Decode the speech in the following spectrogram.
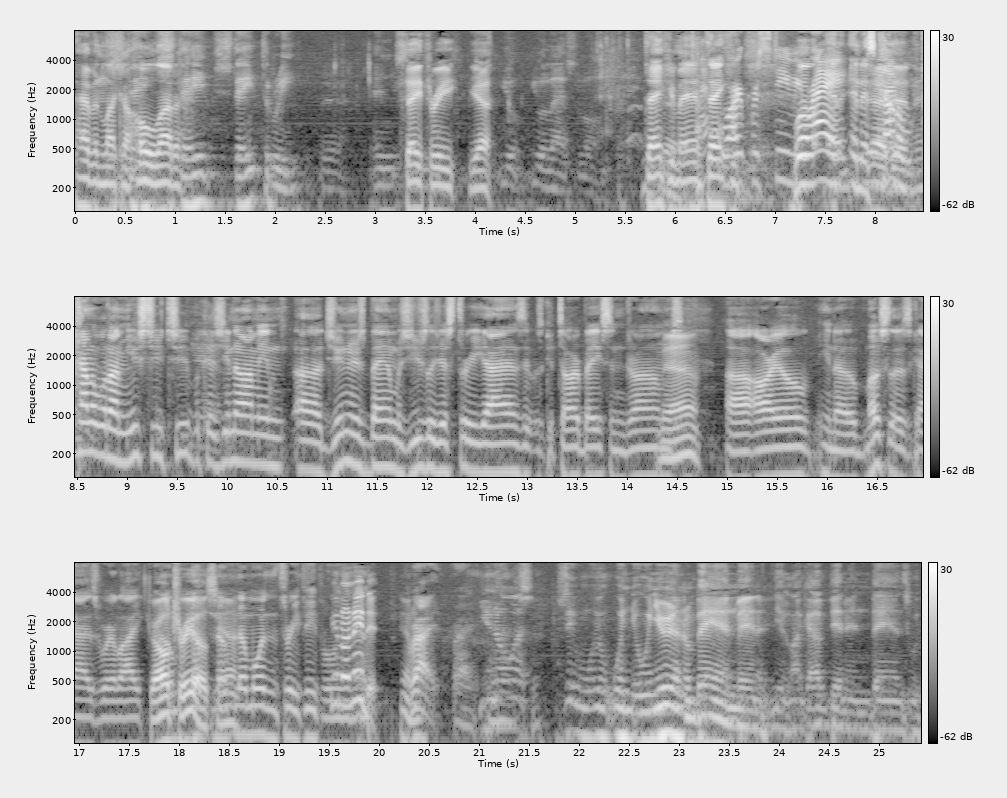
having like a whole lot of. stay, stay three. And Stay three, yeah. You'll, you'll last long. Thank you, man. That Thank you. worked for Stevie Well, Ray. and, and it's Yeah, kind of did, kind of what I'm used to too, because you know, I mean, uh, Junior's band was usually just three guys. It was guitar, bass, and drums. Yeah. Uh, R.L., you know, most of those guys were like They're all no- trios, No, no, yeah. no more than three people. You don't know. need it, you know. Right, right. You know what? so- See, when, when, you- when you're in a band, man, you know, like I've been in bands with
